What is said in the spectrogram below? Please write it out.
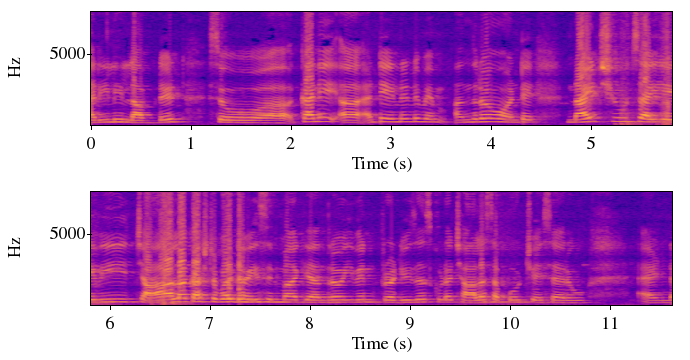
I really loved it so కానీ uh, అంటే ఏంటంటే మేము అందరం అంటే నైట్ షూట్స్ అయ్యేవి చాలా కష్టపడ్డాం ఈ సినిమాకి అందరం. ఈవెన్ ప్రొడ్యూసర్స్ కూడా చాలా సపోర్ట్ చేశారు. And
